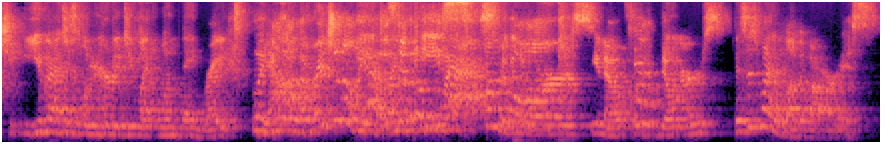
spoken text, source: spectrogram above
she, you guys just wanted her to do like one thing, right? Like yeah, little, originally, yeah, just like a little piece for the doors, you know, for donors. This is what I love about artists.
